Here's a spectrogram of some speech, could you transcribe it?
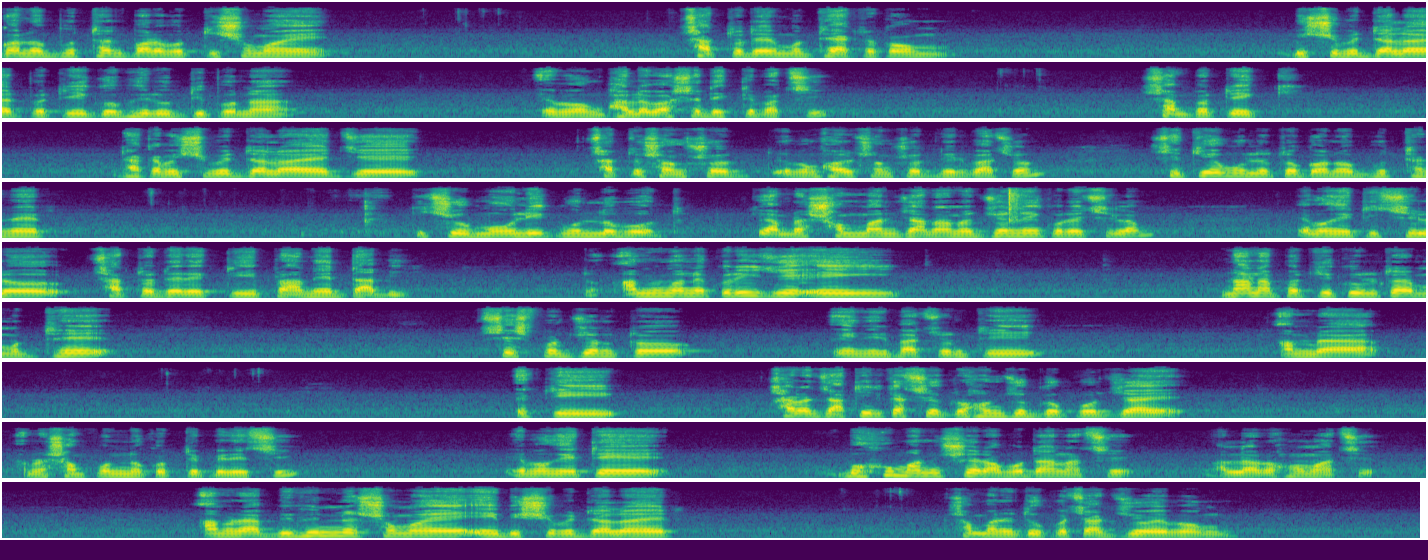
গণ অভ্যুত্থান পরবর্তী সময়ে ছাত্রদের মধ্যে একরকম বিশ্ববিদ্যালয়ের প্রতি গভীর উদ্দীপনা এবং ভালোবাসা দেখতে পাচ্ছি। সাম্প্রতিক ঢাকা বিশ্ববিদ্যালয়ের যে ছাত্র সংসদ এবং হল সংসদ নির্বাচন, সেটিও মূলত গণ অভ্যুত্থানের কিছু মৌলিক মূল্যবোধকে আমরা সম্মান জানানোর জন্যই করেছিলাম। এবং এটি ছিল ছাত্রদের একটি প্রাণের দাবি। তো আমি মনে করি যে এই নানা প্রতিকূলতার মধ্যে শেষ পর্যন্ত এই নির্বাচনটি আমরা একটি সারা জাতির কাছে গ্রহণযোগ্য পর্যায়ে আমরা সম্পন্ন করতে পেরেছি এবং এতে বহু মানুষের অবদান আছে আল্লাহ রহম আছে। আমরা বিভিন্ন সময়ে এই বিশ্ববিদ্যালয়ের সম্মানিত উপাচার্য এবং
